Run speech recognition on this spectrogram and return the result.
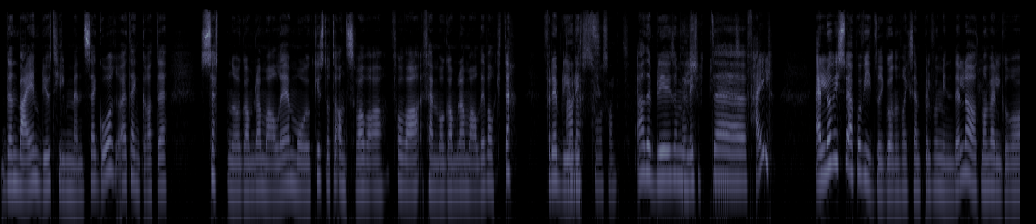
Den veien blir jo til mens jeg går, og jeg tenker at det, 17 år gamle Amalie må jo ikke stå til ansvar for hva 5 år gamle Amalie valgte. For det blir jo Ja, det er så sant. Ja, det blir liksom Det litt eh, feil. Eller hvis du er på videregående, for eksempel, for min del, da, at man velger å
